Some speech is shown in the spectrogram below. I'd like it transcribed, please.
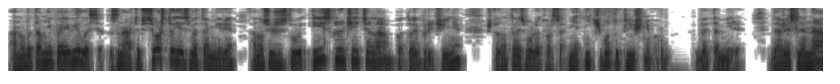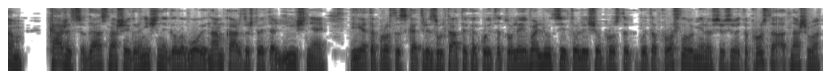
оно бы там не появилось. Значит, все, что есть в этом мире, оно существует исключительно по той причине, что на то есть воля Творца. Нет ничего тут лишнего в этом мире. Даже если нам кажется, да, с нашей ограниченной головой, нам кажется, что это лишнее, и это просто, сказать, результаты какой-то то ли эволюции, то ли еще просто какого-то прошлого мира, все, все это просто от нашего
